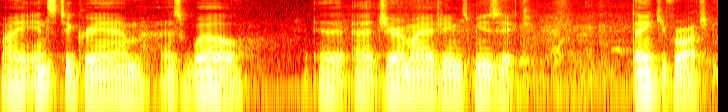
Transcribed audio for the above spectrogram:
my Instagram as well uh, at Jeremiah James Music. Thank you for watching.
